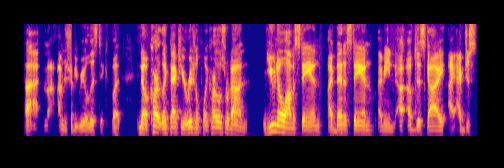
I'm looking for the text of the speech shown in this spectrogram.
uh, I'm just trying to be realistic. But no, Car- like back to your original point, Carlos Rodon, you know, I'm a stan. I've been a stan. I mean, uh, of this guy, I, I've just,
